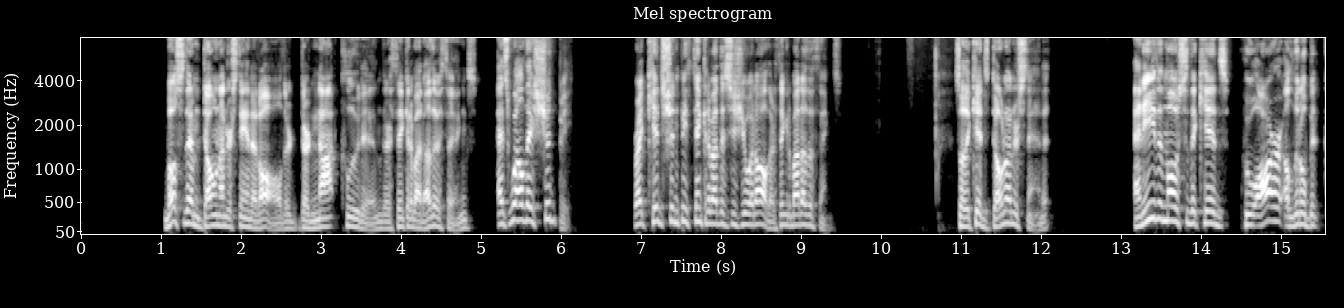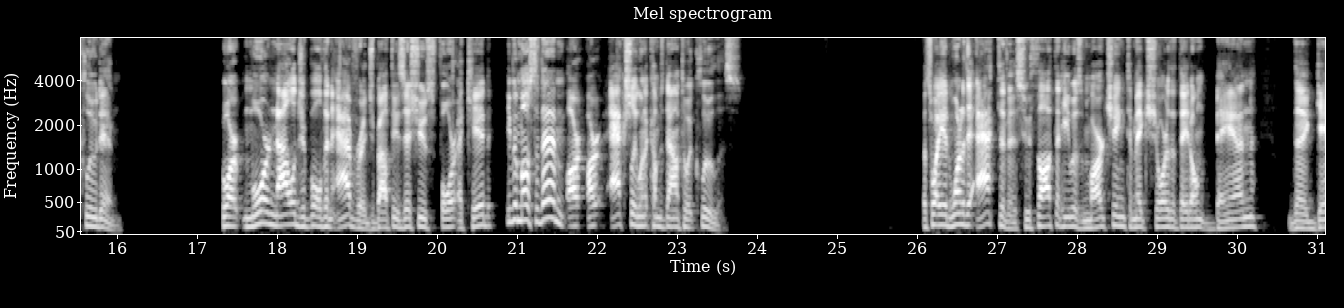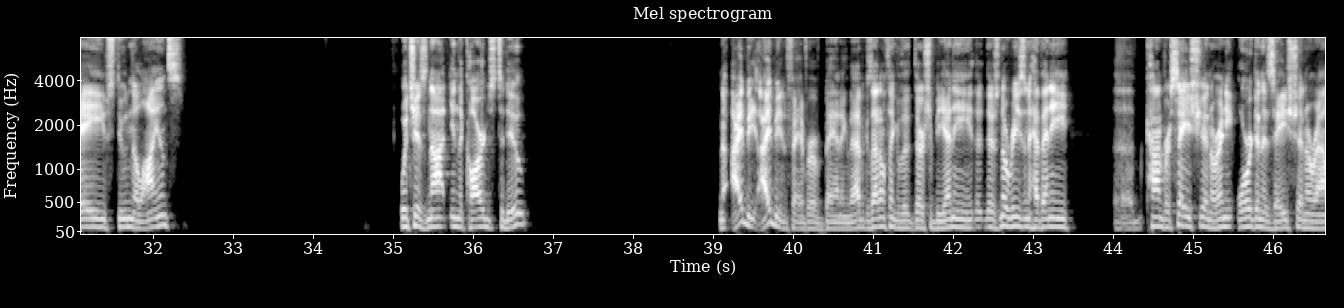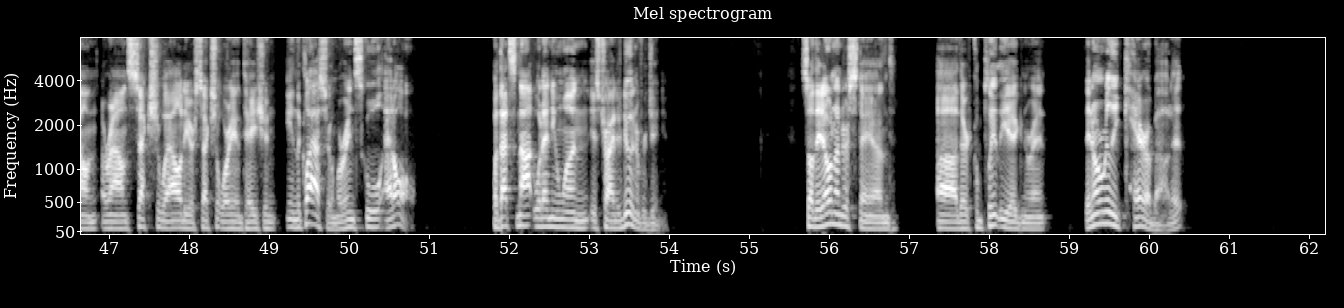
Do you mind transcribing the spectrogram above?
Most of them don't understand at all. They're, they're not clued in. They're thinking about other things, as well they should be. Right? Kids shouldn't be thinking about this issue at all. They're thinking about other things. So the kids don't understand it. And even most of the kids who are a little bit clued in, who are more knowledgeable than average about these issues for a kid, even most of them are, are actually, when it comes down to it, clueless. That's why he had one of the activists who thought that he was marching to make sure that they don't ban the Gay Student Alliance, which is not in the cards to do. Now, I'd be I'd be in favor of banning that because I don't think that there should be any. There's no reason to have any uh, conversation or any organization around around sexuality or sexual orientation in the classroom or in school at all. But that's not what anyone is trying to do in Virginia. So they don't understand. Uh, they're completely ignorant. They don't really care about it.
